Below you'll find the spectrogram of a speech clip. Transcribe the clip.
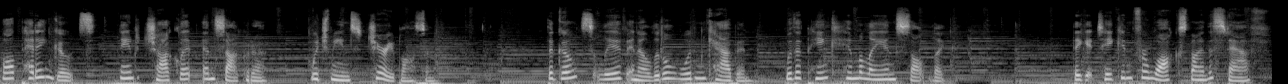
while petting goats named Chocolate and Sakura, which means cherry blossom. The goats live in a little wooden cabin with a pink Himalayan salt lick. They get taken for walks by the staff,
